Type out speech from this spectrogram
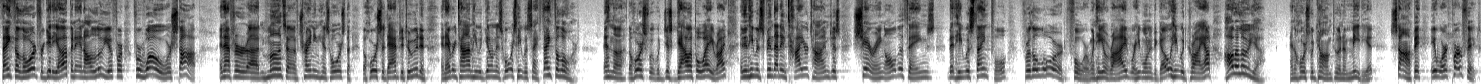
thank the Lord for giddy up, and, and hallelujah for, for whoa or stop. And after uh, months of training his horse, the, the horse adapted to it. And, and every time he would get on his horse, he would say, Thank the Lord. And the, the horse would, would just gallop away, right? And then he would spend that entire time just sharing all the things that he was thankful for the Lord for. When he arrived where he wanted to go, he would cry out, Hallelujah! And the horse would come to an immediate stop. It, it worked perfect.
